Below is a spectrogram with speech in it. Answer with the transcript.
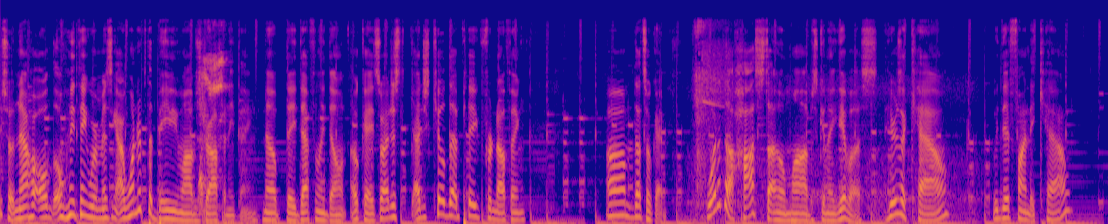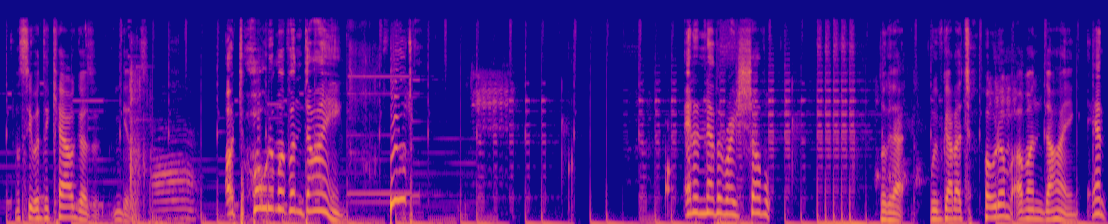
So now all, the only thing we're missing, I wonder if the baby mobs drop anything. Nope, they definitely don't. Okay, so I just I just killed that pig for nothing. Um, that's okay. What are the hostile mobs gonna give us? Here's a cow. We did find a cow. Let's see what the cow goes. Get this. A totem of undying. And a netherite shovel. Look at that. We've got a totem of undying. And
